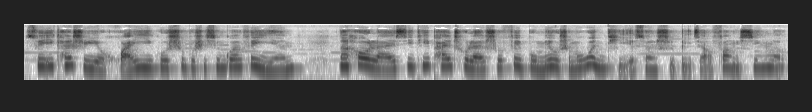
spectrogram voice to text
所以一开始也怀疑过是不是新冠肺炎。那后来 CT 拍出来说肺部没有什么问题，也算是比较放心了。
